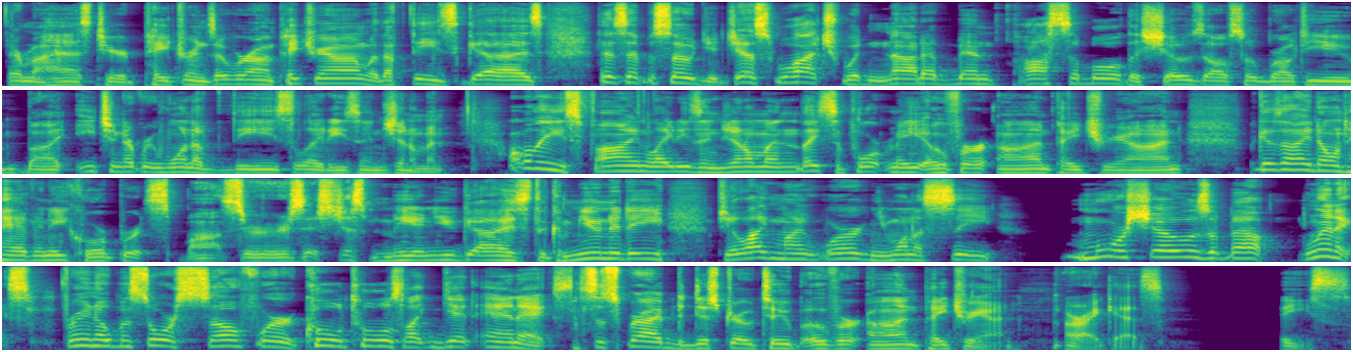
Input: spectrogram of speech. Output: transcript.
they're my highest tiered patrons over on Patreon. Without these guys, this episode you just watched would not have been possible. The show's also brought to you by each and every one of these ladies and gentlemen. All these fine ladies and gentlemen, they support me over on Patreon because I don't have any corporate sponsors. It's just me and you guys, the community. If you like my work and you want to see more shows about Linux, free and open source software, cool tools like Git Annex, subscribe to DistroTube over on Patreon. All right, guys. Peace.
